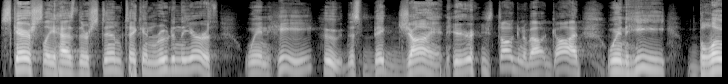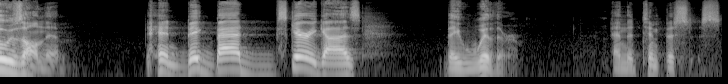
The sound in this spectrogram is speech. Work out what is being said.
Scarcely has their stem taken root in the earth when he, who, this big giant here, he's talking about God, when he blows on them. And big, bad, scary guys, they wither. And the tempest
